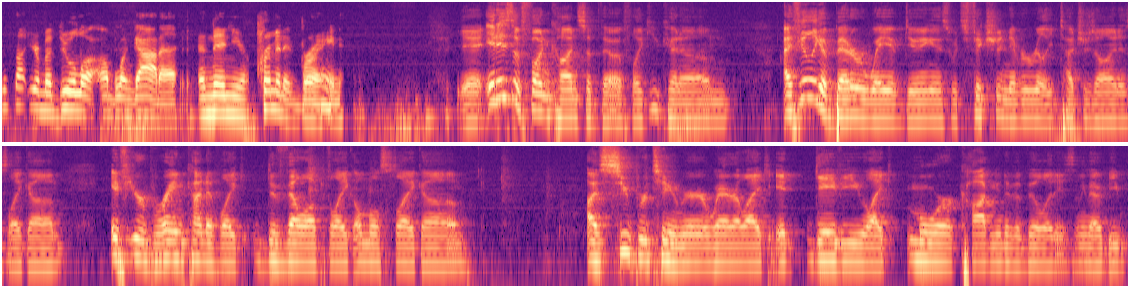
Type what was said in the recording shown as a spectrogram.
it's not your medulla oblongata and then your primitive brain. Yeah, it is a fun concept though. If like you can, um, I feel like a better way of doing this, which fiction never really touches on, is like um, if your brain kind of like developed like almost like um, a super tumor where like it gave you like more cognitive abilities. I think that would be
